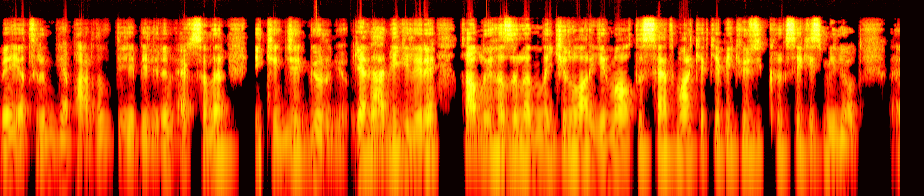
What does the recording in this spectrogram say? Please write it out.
ve yatırım yapardım diyebilirim. Exceler ikinci görünüyor. Genel bilgileri tabloyu hazırladığında 2 dolar 26 cent market cap 248 milyon e,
